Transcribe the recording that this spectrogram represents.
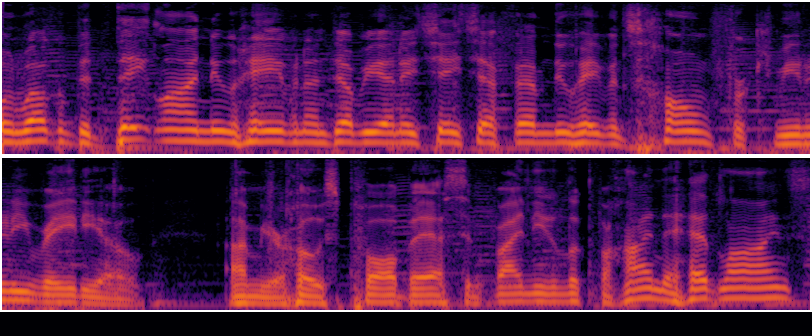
and welcome to Dateline New Haven on WNHH FM, New Haven's home for community radio. I'm your host, Paul Bass, inviting you to look behind the headlines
